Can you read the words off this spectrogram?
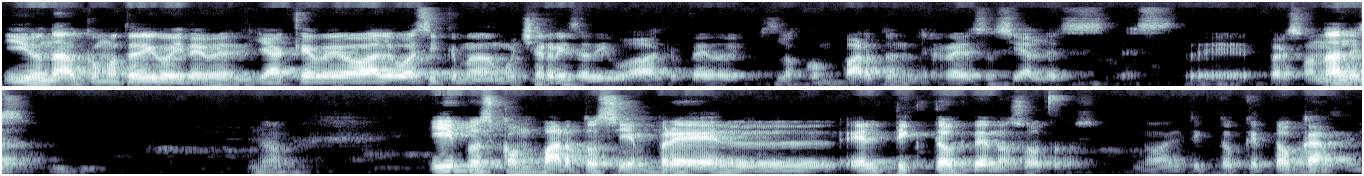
Y una, como te digo, y ya que veo algo así que me da mucha risa, digo, ah, qué pedo, pues lo comparto en mis redes sociales este, personales, ¿no? Y pues comparto siempre el, el TikTok de nosotros, ¿no? El TikTok que toca,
